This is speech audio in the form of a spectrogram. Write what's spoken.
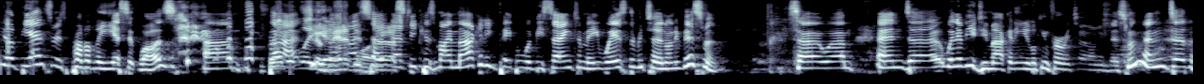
yeah, look, the answer is probably yes, it was. Um, but, Probably, but yeah, better I say that because my marketing people would be saying to me, "Where's the return on investment?" So, um, and uh, whenever you do marketing, you're looking for a return on investment, and uh,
